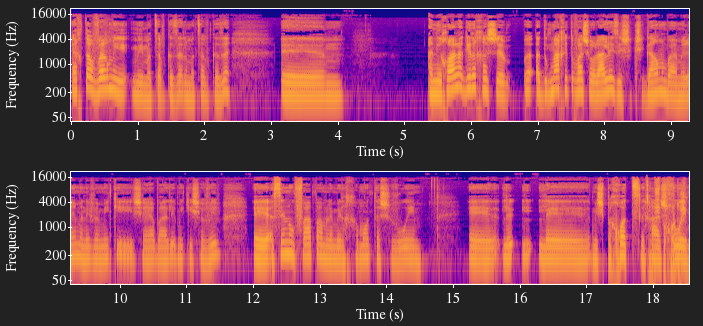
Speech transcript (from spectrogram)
איך אתה עובר ממצב כזה למצב כזה? אני יכולה להגיד לך שהדוגמה הכי טובה שעולה לי זה שכשגרנו באמירים, אני ומיקי, שהיה בעלי מיקי שביב, אה, עשינו הופעה פעם למלחמות השבויים. אה, למשפחות, סליחה, השבויים.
